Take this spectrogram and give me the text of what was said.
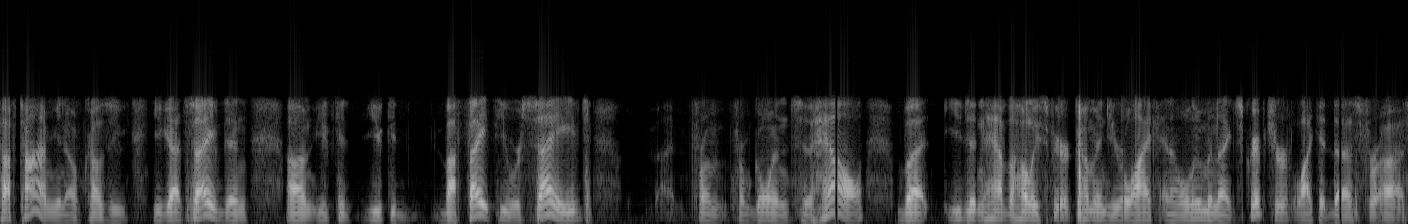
tough time, you know, because you you got saved and um you could you could by faith you were saved from from going to hell, but you didn't have the Holy Spirit come into your life and illuminate Scripture like it does for us.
